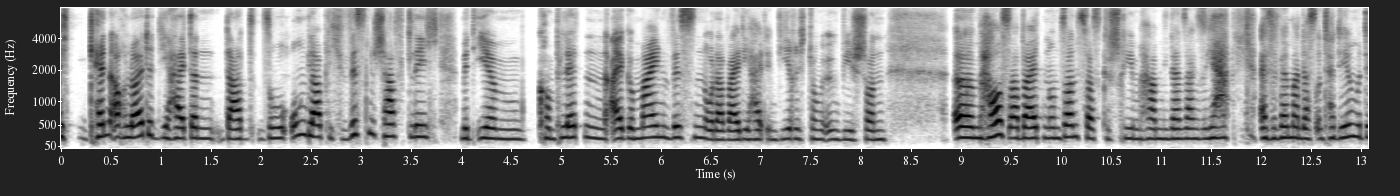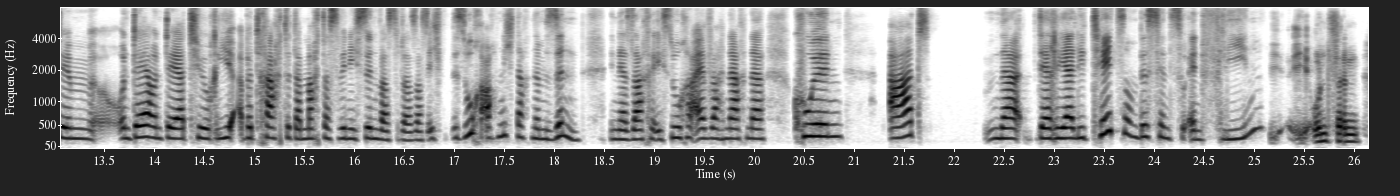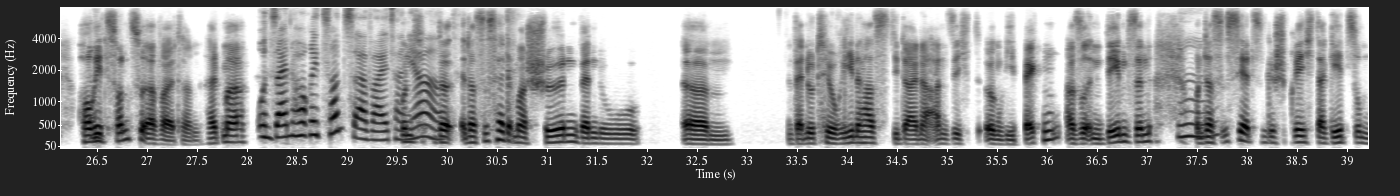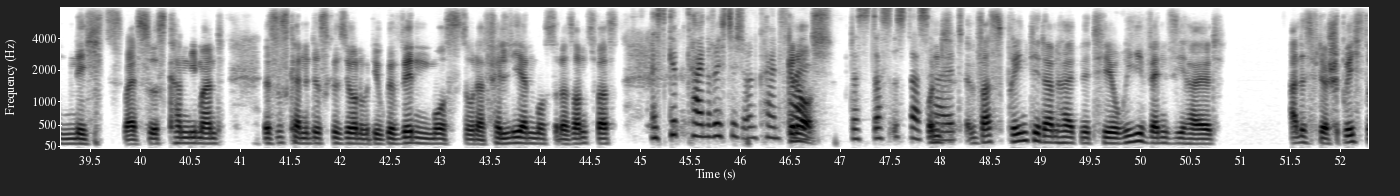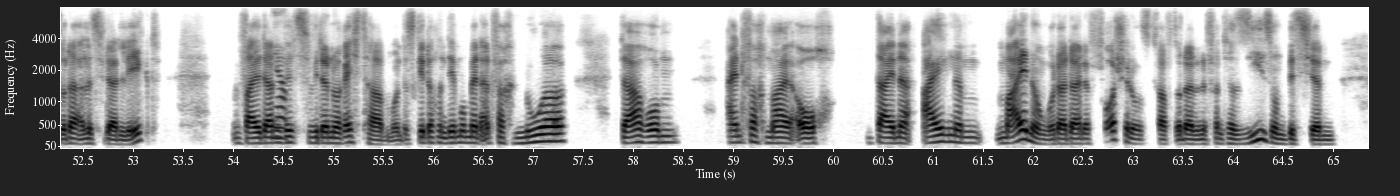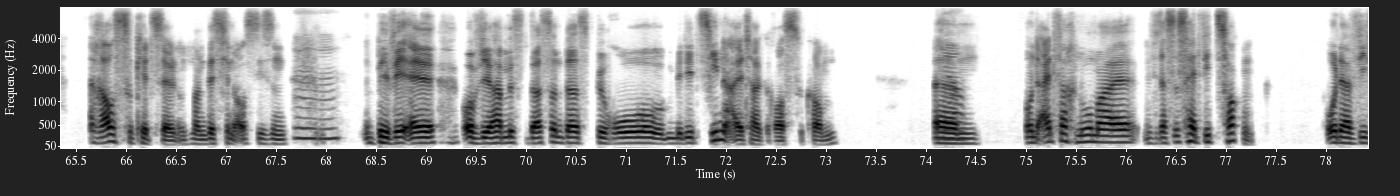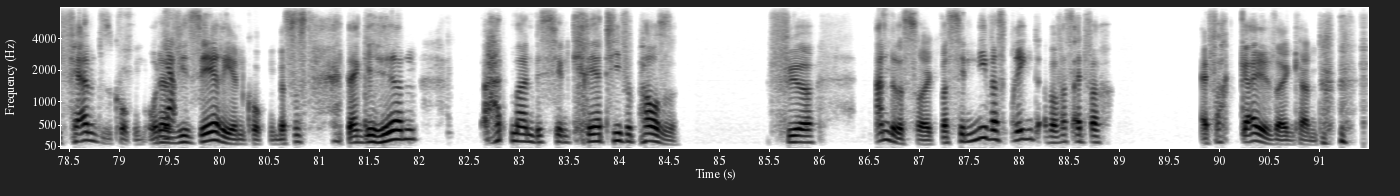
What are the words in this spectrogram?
ich kenne auch Leute, die halt dann da so unglaublich wissenschaftlich mit ihrem kompletten Allgemeinwissen oder weil die halt in die Richtung irgendwie schon ähm, Hausarbeiten und sonst was geschrieben haben, die dann sagen so, ja, also wenn man das unter dem und dem und der und der Theorie betrachtet, dann macht das wenig Sinn, was du da sagst. Ich suche auch nicht nach einem Sinn in der Sache. Ich suche einfach nach einer coolen Art, na, der Realität so ein bisschen zu entfliehen Und seinen Horizont zu erweitern. Halt mal und seinen Horizont zu erweitern, Und ja. da, das ist halt immer schön, wenn du, ähm, wenn du Theorien hast, die deine Ansicht irgendwie becken. Also in dem Sinn, und das Mhm. ist jetzt ein Gespräch, da geht es um nichts. Weißt du, es kann niemand, es ist keine Diskussion, wo du gewinnen musst oder verlieren musst oder sonst was. es gibt kein richtig und kein Genau. falsch. Das, das ist das Und halt. was bringt dir dann halt eine Theorie, wenn sie halt alles widerspricht oder alles widerlegt? Weil dann Ja. willst du wieder nur Recht haben. Und es geht doch in dem Moment einfach nur darum, einfach mal auch deine eigene Meinung oder deine Vorstellungskraft oder deine Fantasie so ein bisschen rauszukitzeln und mal ein bisschen aus diesem Mhm. BWL, oh, wir haben müssen das und das Büro Medizinalltag rauszukommen. Ja. Ähm, und einfach nur mal, das ist halt wie zocken oder wie Fernsehen gucken oder Ja. wie Serien gucken. Das ist, dein Gehirn hat mal ein bisschen kreative Pause für anderes Zeug, was dir nie was bringt, aber was einfach, einfach geil sein kann.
